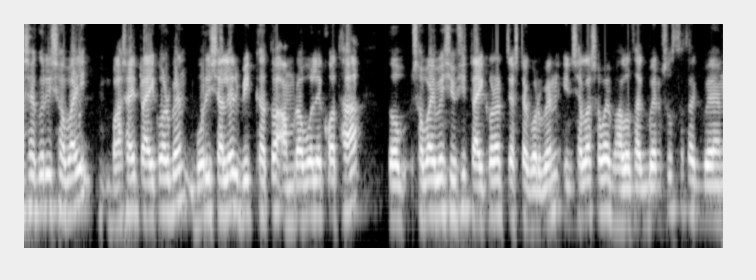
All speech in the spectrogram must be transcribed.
আশা করি সবাই বাসায় ট্রাই করবেন। বরিশালের বিখ্যাত আমরা বলে কথা। তো সবাই বেশি বেশি ট্রাই করার চেষ্টা করবেন। ইনশাল্লাহ সবাই ভালো থাকবেন, সুস্থ থাকবেন।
